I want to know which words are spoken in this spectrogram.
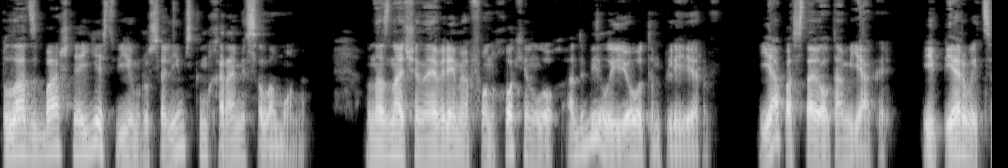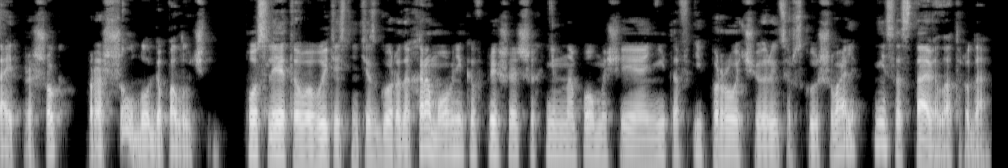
Плацбашня есть в Иерусалимском храме Соломона. В назначенное время фон Хохенлох отбил ее у тамплиеров. Я поставил там якорь, и первый цайт-прыжок прошел благополучно. После этого вытеснить из города храмовников, пришедших к ним на помощь ионитов и прочую рыцарскую шваль, не составило труда.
